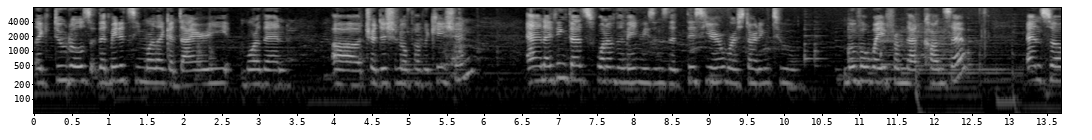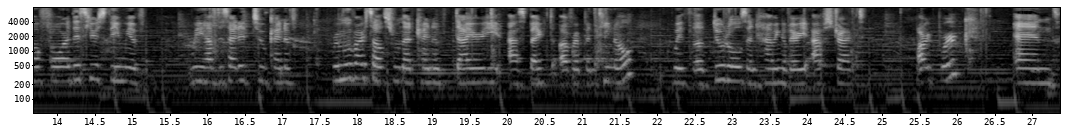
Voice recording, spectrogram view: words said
like doodles that made it seem more like a diary more than a traditional publication. And I think that's one of the main reasons that this year we're starting to move away from that concept. And so for this year's theme, we have we have decided to kind of remove ourselves from that kind of diary aspect of Repentino with uh, doodles and having a very abstract artwork. And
